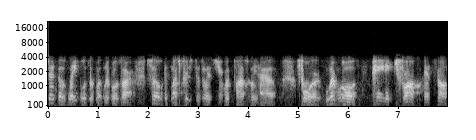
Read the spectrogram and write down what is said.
shed those labels of what liberals are. So as much criticism as you would possibly have for liberals painting Trump in some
